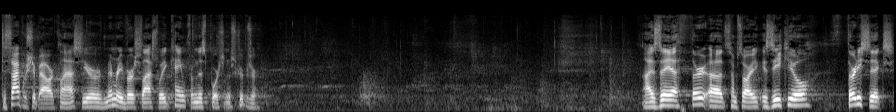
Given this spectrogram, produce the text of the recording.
discipleship hour class, your memory verse last week came from this portion of Scripture. Isaiah, thir- uh, I'm sorry, Ezekiel 36,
